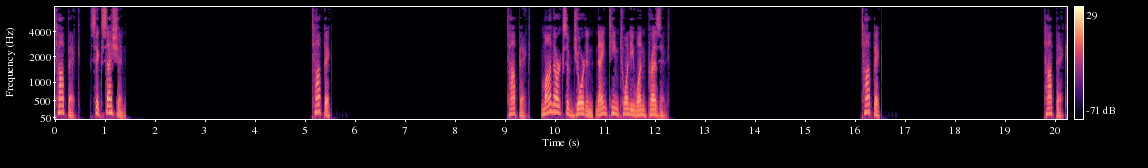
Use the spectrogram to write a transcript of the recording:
Topic: Succession. Topic. Topic: Monarchs of Jordan 1921 present. Topic. Topic:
